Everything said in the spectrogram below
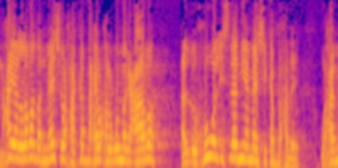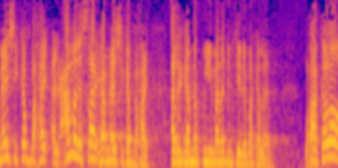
maxaa yeele labadan meesha waxaa ka baxay waxa lagu magacaabo alukhuwa alislaamiya meeshii ka baxday. Waxaa meeshii ka baxay alcamal asaalix baa meeshii ka baxay. Arrinkaa markuu yimaada dhibkeeda marka leedahay waxaa kaloo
